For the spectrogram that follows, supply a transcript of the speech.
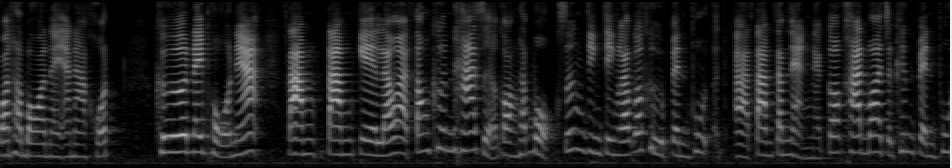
บทบในอนาคต คือในโผเนี้ย ตามตามเกณฑ์แล้วอะต้องขึ้น 5 เสือกองทัพบก ซึ่งจริง ๆ แล้วก็คือเป็นผู้อ่าตามตำแหน่งเนี่ยก็คาดว่าจะขึ้นเป็นผู้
